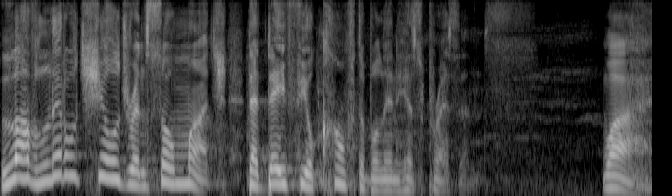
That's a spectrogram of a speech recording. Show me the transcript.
love little children so much that they feel comfortable in his presence? Why?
